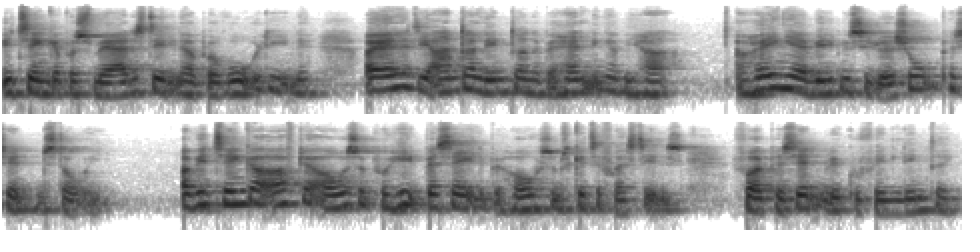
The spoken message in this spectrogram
Vi tænker på smertestillende og beroligende og alle de andre lindrende behandlinger, vi har, afhængig af hvilken situation patienten står i. Og vi tænker ofte også på helt basale behov, som skal tilfredsstilles, for at patienten vil kunne finde lindring.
